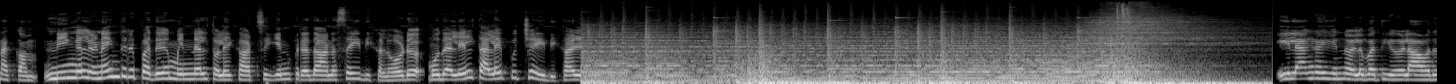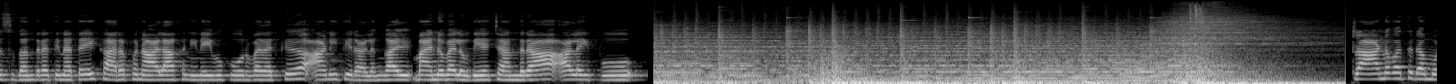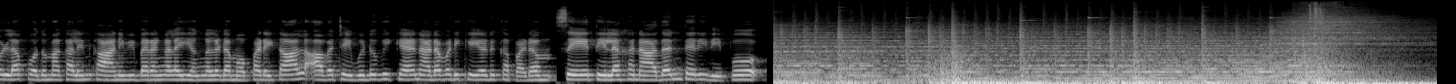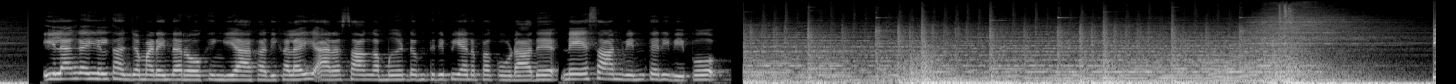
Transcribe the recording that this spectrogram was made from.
வணக்கம். நீங்கள் இணைந்திருப்பது மின்னல் தொலைக்காட்சியின் பிரதான செய்திகளோடு முதலில் தலைப்புச் செய்திகள். இலங்கையின் எழுபத்தி ஏழாவது சுதந்திர தினத்தை கருப்பு நாளாக நினைவு கூறுவதற்கு அணி திரளுங்கள். மனுவல் உதயச்சந்திரா அழைப்பு. இராணுவத்திடமுள்ள பொதுமக்களின் காணி விவரங்களை எங்களிடம் ஒப்படைத்தால் அவற்றை விடுவிக்க நடவடிக்கை எடுக்கப்படும். சே. திலகநாதன் தெரிவிப்பு. இலங்கையில் தஞ்சமடைந்த ரோஹிங்கியா அகதிகளை அரசாங்கம் மீண்டும் திருப்பி அனுப்பக்கூடாது. நேசான்வின் தெரிவிப்பு.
